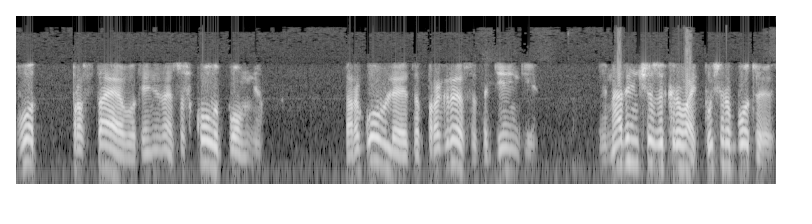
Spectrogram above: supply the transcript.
Вот простая, вот я не знаю, со школы помню. Торговля это прогресс, это деньги. Не надо ничего закрывать, пусть работает.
